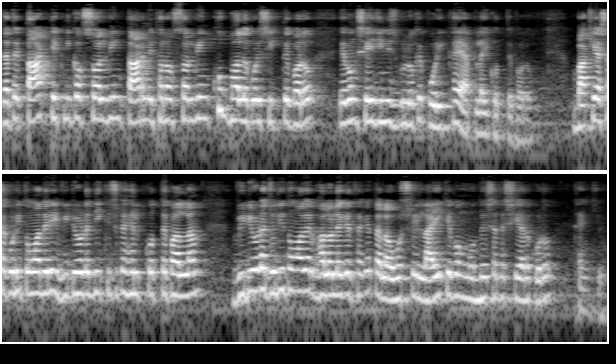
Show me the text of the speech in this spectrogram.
যাতে তার টেকনিক অফ সলভিং তার মেথড অফ সলভিং খুব ভালো করে শিখতে পারো এবং সেই জিনিসগুলোকে পরীক্ষায় অ্যাপ্লাই করতে পারো। বাকি আশা করি তোমাদের এই ভিডিওটা দিয়ে কিছুটা হেল্প করতে পারলাম। ভিডিওটা যদি তোমাদের ভালো লেগে থাকে, তাহলে অবশ্যই লাইক এবং বন্ধুদের সাথে শেয়ার করো। থ্যাংক ইউ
